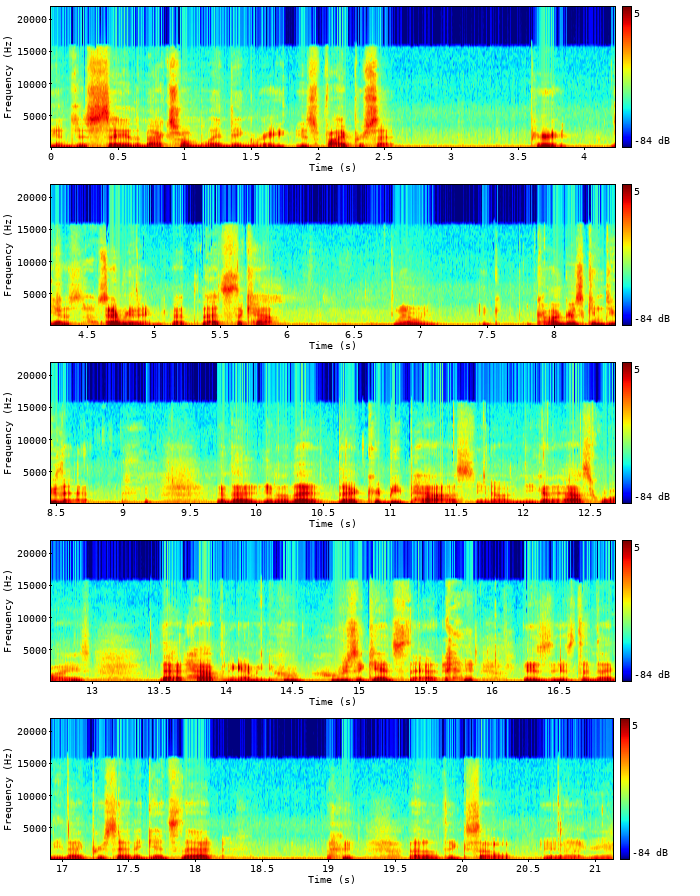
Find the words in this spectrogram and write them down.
and just say the maximum lending rate is 5% period yep, just absolutely. everything that that's the cap you know, we, congress can do that and that you know that that could be passed you know and you got to ask why is that happening? I mean who who's against that? Is is the 99% against that? I don't think so yeah. I agree.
